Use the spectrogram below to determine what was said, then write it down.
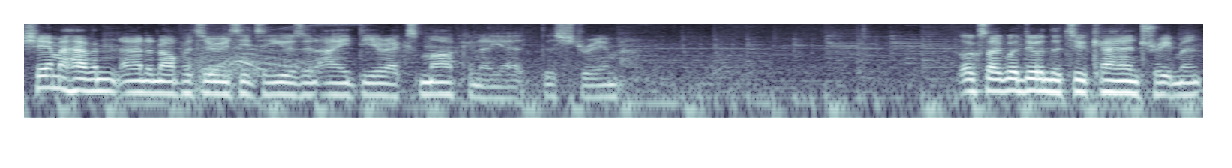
Shame I haven't had an opportunity to use an ID Ex Machina yet this stream. Looks like we're doing the two cannon treatment.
